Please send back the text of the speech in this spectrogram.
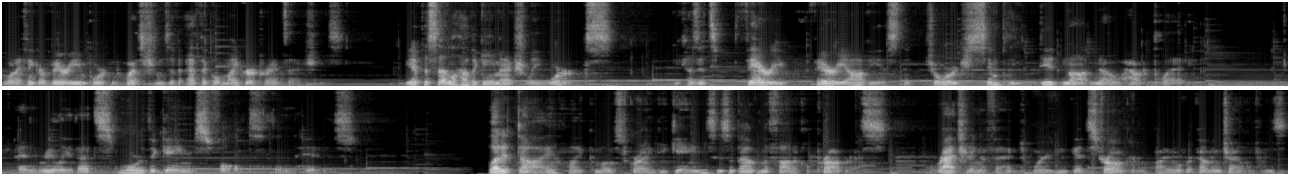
what I think are very important questions of ethical microtransactions, we have to settle how the game actually works, because it's very, very obvious that George simply did not know how to play. And really, that's more the game's fault than his. Let It Die, like most grindy games, is about methodical progress, ratcheting effect where you get stronger by overcoming challenges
